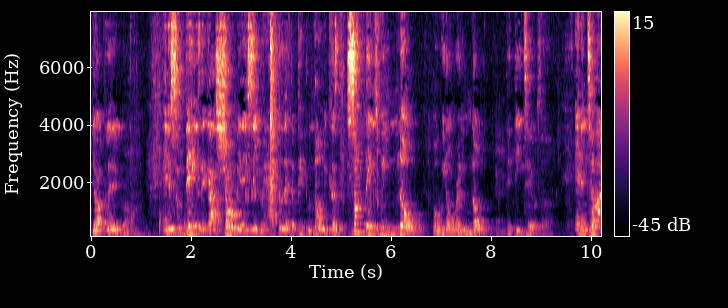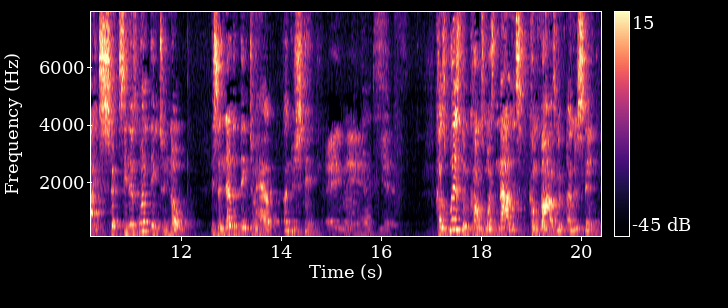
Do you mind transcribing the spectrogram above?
Y'all good and grown. And there's some things that God showed me. They say you have to let the people know because some things we know, but we don't really know the details of. And until I expect, see, there's one thing to know. It's another thing to have understanding. Amen. Yes. Because wisdom comes once knowledge combines with understanding.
